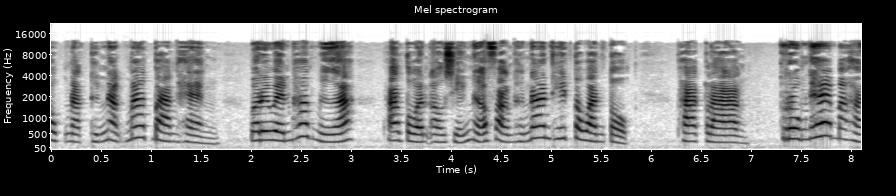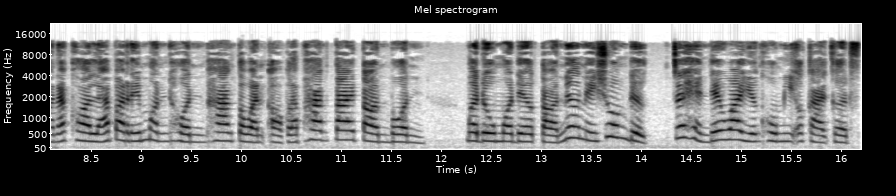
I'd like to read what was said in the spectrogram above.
ตกหนักถึงหนักมากบางแห่ง บริเวณภาคเหนือ ภาคตะวันออกเฉียงเหนือฝั่งทางด้านทิศตะวันตก ภาคกลาง กรุงเทพมหานครและปริมณฑลภาคตะวันออกและภาคใต้ตอนบน เมื่อดูโมเดลต่อเนื่องในช่วงดึก จะเห็นได้ว่ายังคงมีโอกาสเกิดฝ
